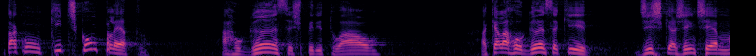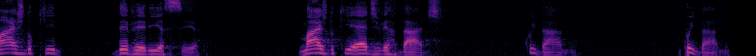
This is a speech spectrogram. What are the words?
Está com um kit completo arrogância espiritual, aquela arrogância que diz que a gente é mais do que deveria ser, mais do que é de verdade. Cuidado. Cuidado.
